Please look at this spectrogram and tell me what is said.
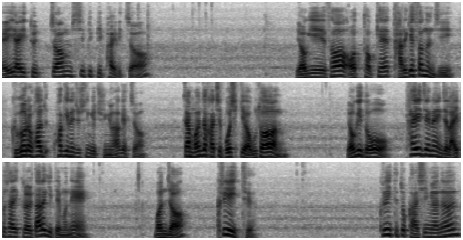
ai2.cpp 파일 있죠. 여기서 어떻게 다르게 썼는지 그거를 화, 확인해 주시는 게 중요하겠죠. 자, 먼저 같이 보실게요. 우선 여기도 타이젠의 이제 라이프 사이클을 따르기 때문에 먼저 create create 쪽 가시면은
